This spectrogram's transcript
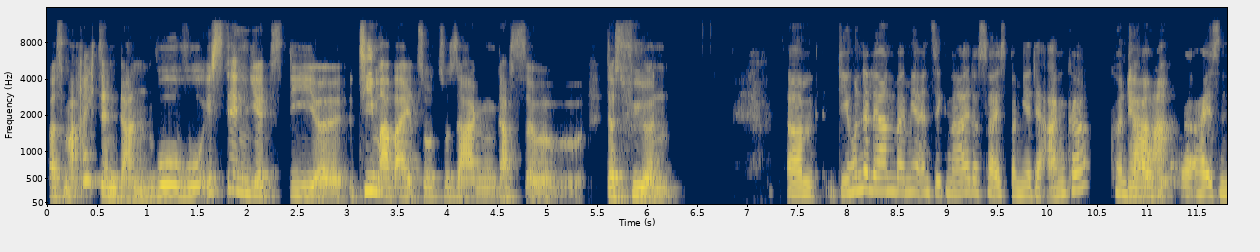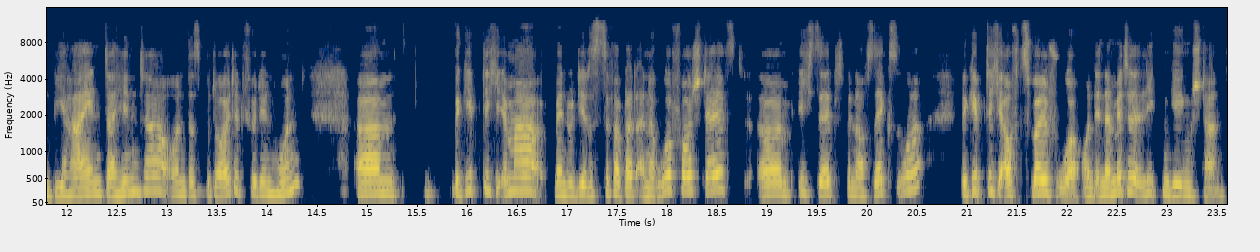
Was mache ich denn dann? Wo, wo ist denn jetzt die äh, Teamarbeit sozusagen, das, äh, das Führen? Ähm, die Hunde lernen bei mir ein Signal, das heißt bei mir der Anker könnte ja. auch äh, heißen behind, dahinter. Und das bedeutet für den Hund, ähm, begib dich immer, wenn du dir das Zifferblatt einer Uhr vorstellst, ähm, ich selbst bin auf 6 Uhr, begib dich auf 12 Uhr und in der Mitte liegt ein Gegenstand.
